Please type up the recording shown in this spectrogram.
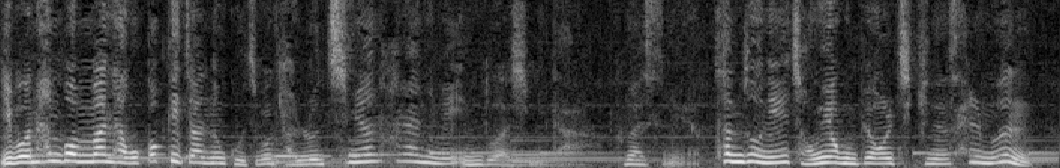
이번 한 번만 하고 꺾이지 않는 고집은 결론 치면 하나님의 인도하십니다. 그 말씀이에요. 삼손이 정의와 공평을 지키는 삶은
